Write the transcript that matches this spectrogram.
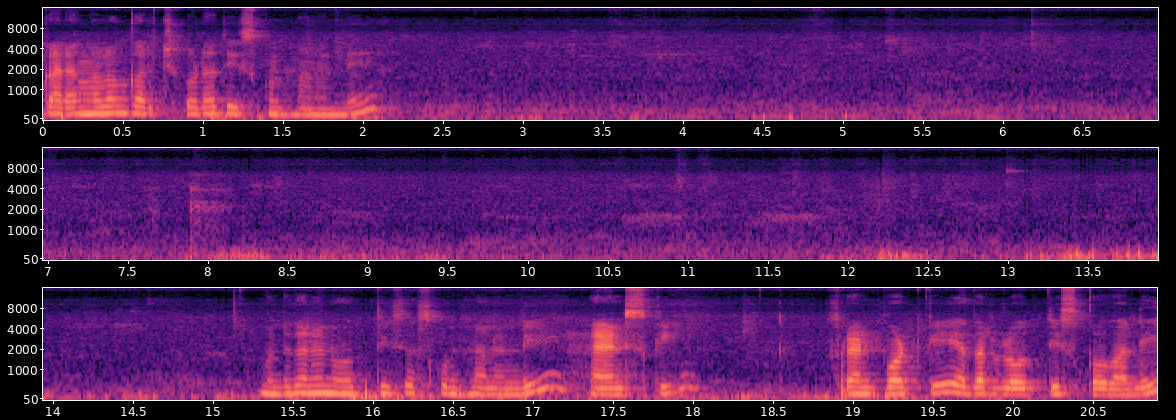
ఒక అరంగలం ఖర్చు కూడా తీసుకుంటున్నానండి. ముందుగా నేను లోతు తీసేసుకుంటున్నానండి హ్యాండ్స్కి ఫ్రంట్ పార్ట్కి ఎదరు లోతు తీసుకోవాలి.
